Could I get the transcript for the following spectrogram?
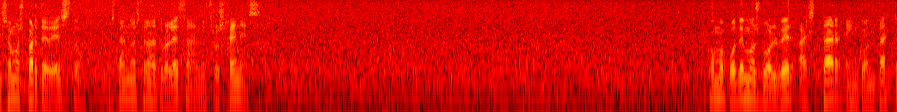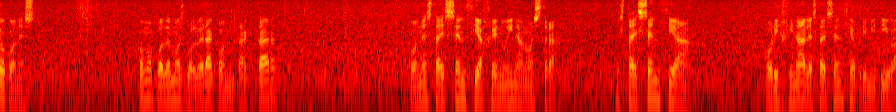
Y somos parte de esto. Está en nuestra naturaleza, en nuestros genes. ¿Cómo podemos volver a estar en contacto con esto? ¿Cómo podemos volver a contactar con esta esencia genuina nuestra? Esta esencia original, esta esencia primitiva.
